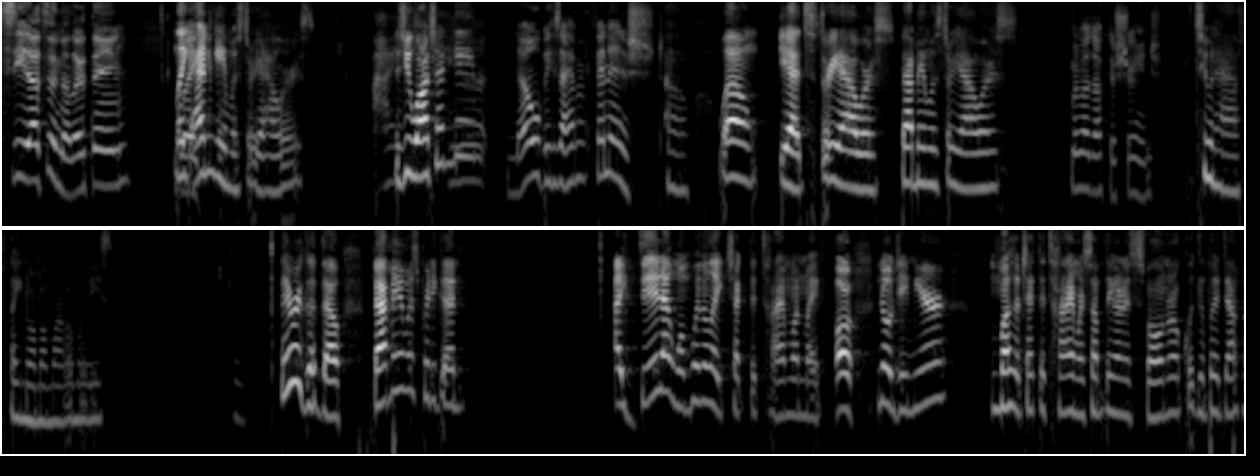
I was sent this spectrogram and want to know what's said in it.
See, that's another thing. Like, Like- Endgame was three hours. I Did you watch Endgame? No, because I haven't finished. Oh, well, yeah, it's three hours. Batman was three hours, What about Doctor Strange? two and a half, like normal Marvel movies. Yeah. They were good though. Batman was pretty good. I did at one point to like check the time on my. Oh no, Jameer must have checked the time or something on his phone real quick and put it down,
